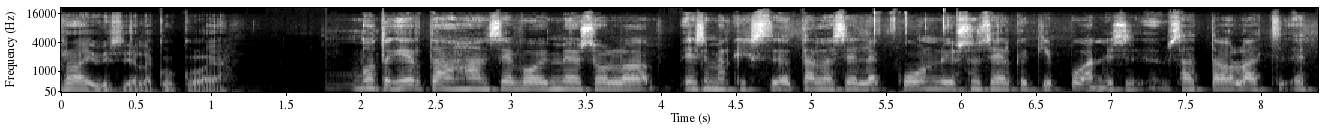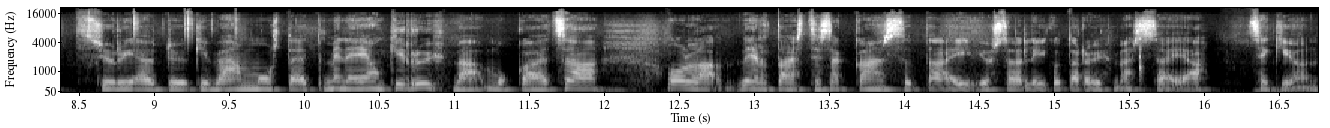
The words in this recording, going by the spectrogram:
drive siellä koko ajan monta kertaahan se voi myös olla esimerkiksi tällaiselle, kun jos on selkäkipua, niin se saattaa olla, että, että syrjäytyykin vähän muusta, että menee johonkin ryhmään mukaan, että saa olla vertaistensa kanssa tai jossain liikuntaryhmässä ja sekin on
